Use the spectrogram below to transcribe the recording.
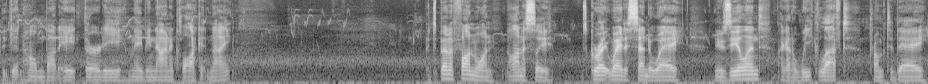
Be getting home about 8.30, maybe 9 o'clock at night. It's been a fun one, honestly. It's a great way to send away New Zealand. I got a week left from today,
